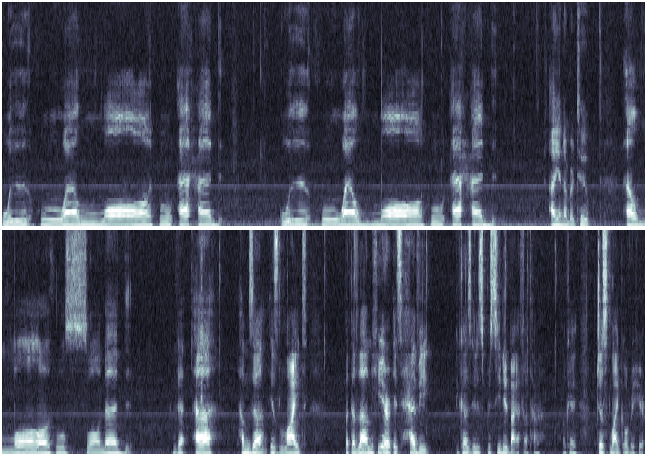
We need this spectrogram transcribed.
قل هو الله أحد قل هو الله أحد Ayah number two اللَّهُ Samad The A Hamza is light but the Lam here is heavy because it is preceded by a Fatha okay? Just like over here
